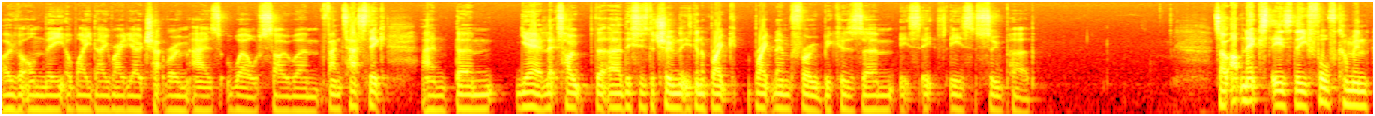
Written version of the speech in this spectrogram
over on the away day radio chat room as well. So um, fantastic. And um, yeah let's hope that uh, this is the tune that is going to break break them through because um, it's it is superb so up next is the forthcoming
